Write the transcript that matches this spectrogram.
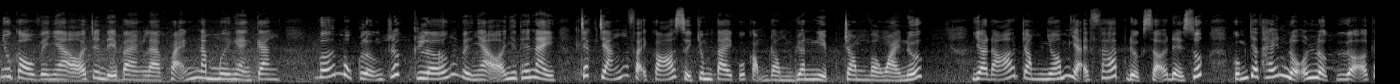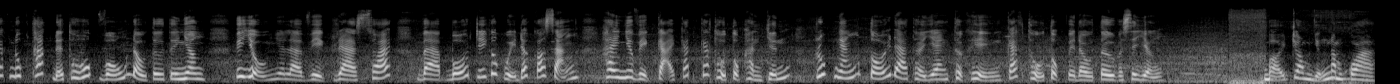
nhu cầu về nhà ở trên địa bàn là khoảng 50.000 căn. Với một lượng rất lớn về nhà ở như thế này, chắc chắn phải có sự chung tay của cộng đồng doanh nghiệp trong và ngoài nước. Do đó, trong nhóm giải pháp được Sở đề xuất cũng cho thấy nỗ lực gỡ các nút thắt để thu hút vốn đầu tư tư nhân, ví dụ như là việc rà soát và bố trí các quỹ đất có sẵn, hay như việc cải cách các thủ tục hành chính, rút ngắn tối đa thời gian thực hiện các thủ tục về đầu tư và xây dựng. Bởi trong những năm qua,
